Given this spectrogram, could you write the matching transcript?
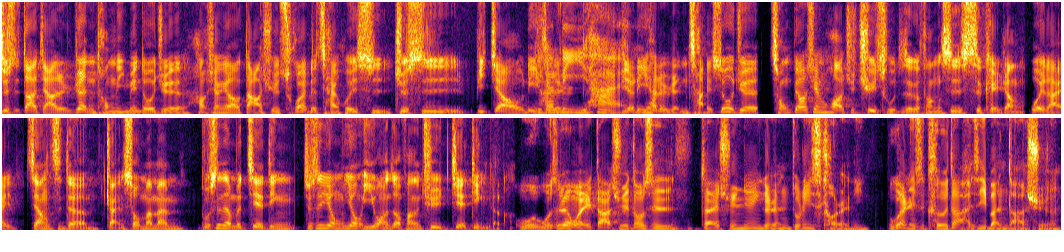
就是大家的认同里面都会觉得，好像要大学出来的才会是，就是比较厉害的、厉害、比较厉害的人才。所以我觉得从标签化去去除的这个方式，是可以让未来这样子的感受慢慢不是那么界定，就是用用以往这种方式去界定的了。我我是认为大学都是在训练一个人独立思考能力。不管你是科大还是一般大学，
